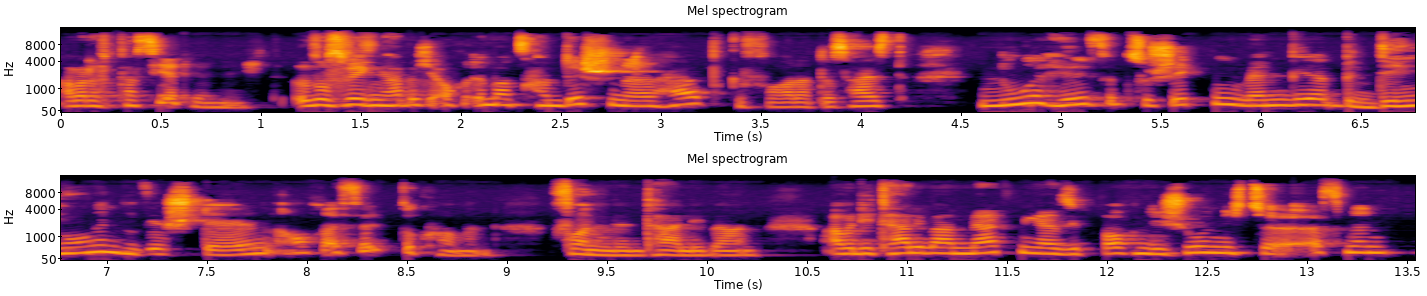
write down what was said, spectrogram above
Aber das passiert ja nicht. Also deswegen habe ich auch immer Conditional Help gefordert. Das heißt, nur Hilfe zu schicken, wenn wir Bedingungen, die wir stellen, auch erfüllt bekommen von den Taliban. Aber die Taliban merken ja, sie brauchen die Schulen nicht zu eröffnen.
